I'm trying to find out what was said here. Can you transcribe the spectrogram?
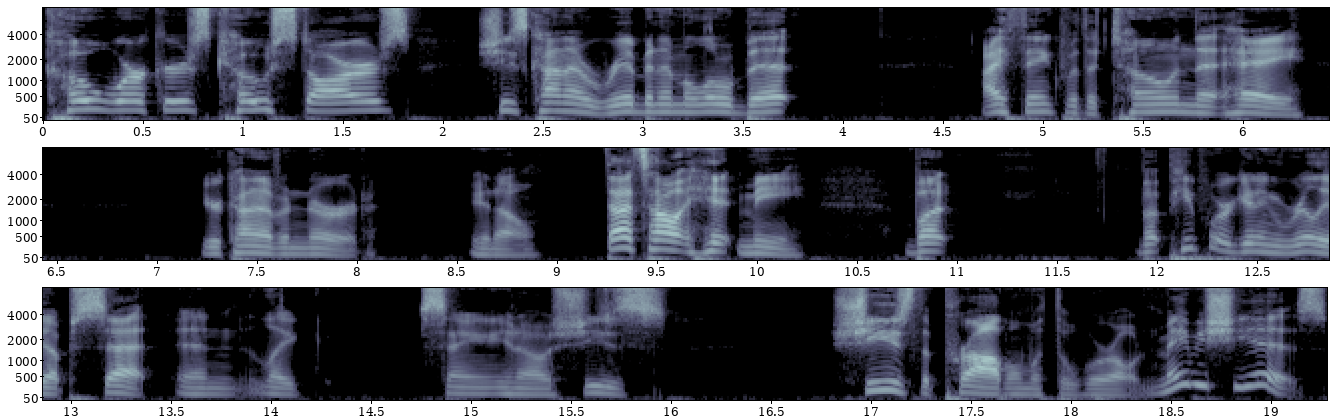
co-workers, co-stars. She's kind of ribbing him a little bit. I think with a tone that hey, you're kind of a nerd, you know. That's how it hit me. But but people are getting really upset and like saying, you know, she's she's the problem with the world. Maybe she is.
